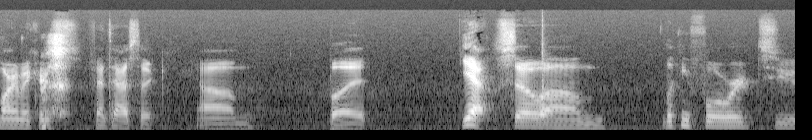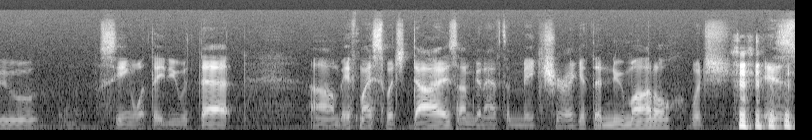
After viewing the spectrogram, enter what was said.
Mario Maker's fantastic. Um, but yeah, so um, looking forward to seeing what they do with that. Um, if my Switch dies, I'm gonna have to make sure I get the new model, which is.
